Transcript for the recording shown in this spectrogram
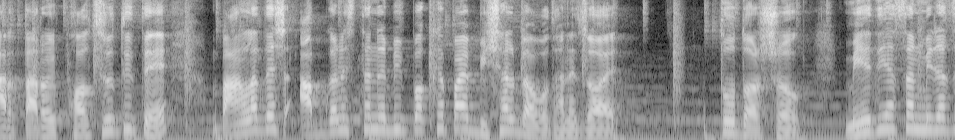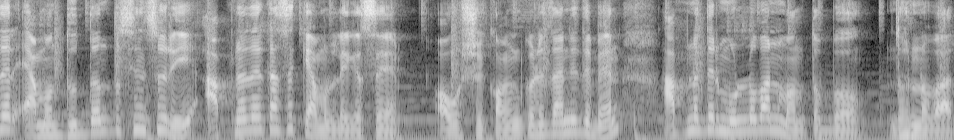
আর তার ওই ফলশ্রুতিতে বাংলাদেশ আফগানিস্তানের বিপক্ষে পায় বিশাল ব্যবধানে জয়। তো দর্শক, মেহেদি হাসান মিরাজের এমন দুর্দান্ত সেঞ্চুরি আপনাদের কাছে কেমন লেগেছে? অবশ্যই কমেন্ট করে জানিয়ে দেবেন আপনাদের মূল্যবান মন্তব্য। ধন্যবাদ।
